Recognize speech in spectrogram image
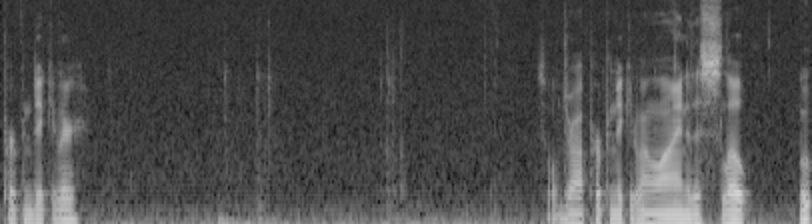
perpendicular So we'll draw a perpendicular line to this slope. Oop.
